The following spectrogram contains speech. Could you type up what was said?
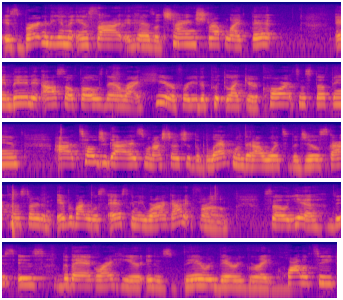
It's burgundy in the inside. It has a chain strap like that and then it also folds down right here for you to put like your cards and stuff in I told you guys when I showed you the black one that I wore to the Jill Scott concert and everybody was asking me where I got it from. So yeah, this is the bag right here. It is very, very great quality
